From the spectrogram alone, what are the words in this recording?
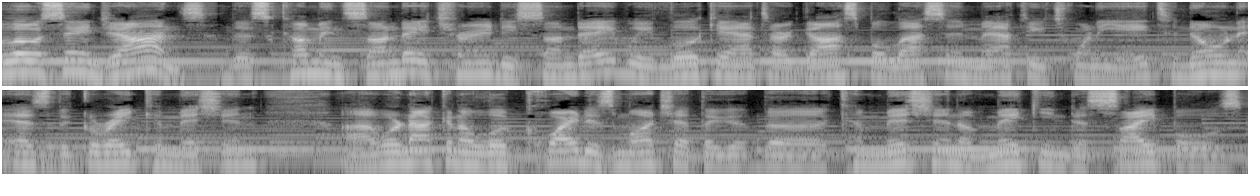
Hello, St. John's. This coming Sunday, Trinity Sunday, we look at our gospel lesson, Matthew 28, known as the Great Commission. Uh, we're not going to look quite as much at the, the commission of making disciples,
